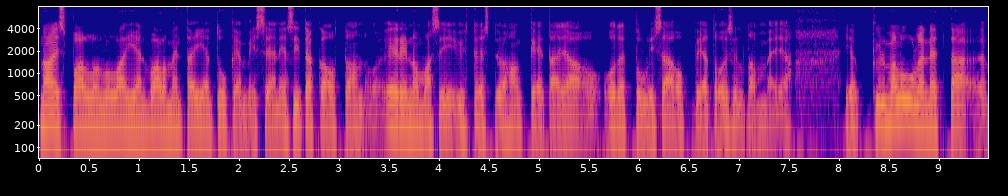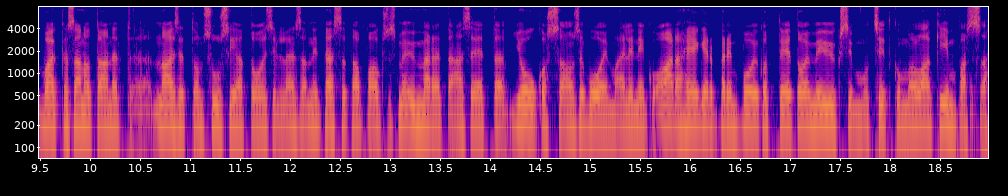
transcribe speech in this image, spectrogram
naispallolulajien valmentajien tukemiseen ja sitä kautta on erinomaisia yhteistyöhankkeita ja otettu lisää oppia toisiltamme ja ja kyllä mä luulen, että vaikka sanotaan, että naiset on susia toisillensa, niin tässä tapauksessa me ymmärretään se, että joukossa on se voima. Eli niin kuin Aada Hegerbergin poikotteja toimii yksin, mutta sitten kun me ollaan kimpassa,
